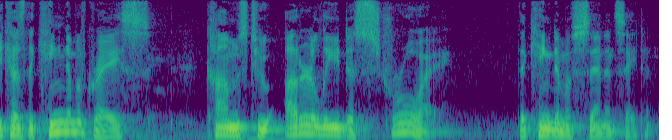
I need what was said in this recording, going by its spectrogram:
because the kingdom of grace comes to utterly destroy the kingdom of sin and Satan.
